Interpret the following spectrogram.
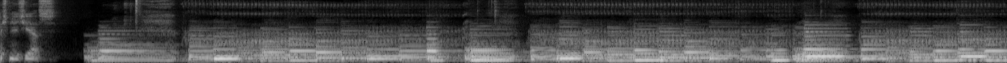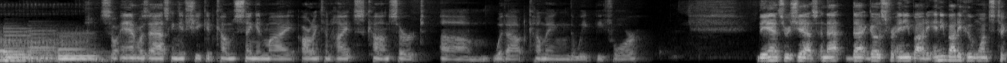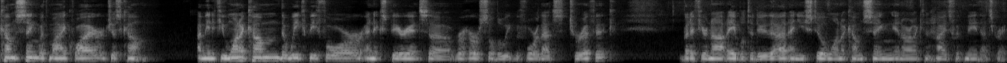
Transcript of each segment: question is yes. So Anne was asking if she could come sing in my Arlington Heights concert um, without coming the week before. The answer is yes, and that that goes for anybody. Anybody who wants to come sing with my choir, just come. I mean, if you want to come the week before and experience a rehearsal the week before, that's terrific. But if you're not able to do that and you still want to come sing in Arlington Heights with me, that's great.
